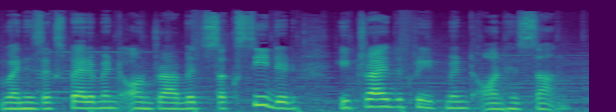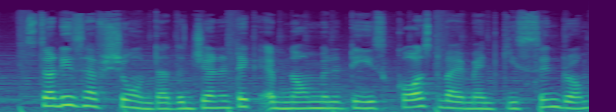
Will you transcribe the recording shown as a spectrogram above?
When his experiment on rabbits succeeded, he tried the treatment on his son. Studies have shown that the genetic abnormalities caused by Menkes syndrome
